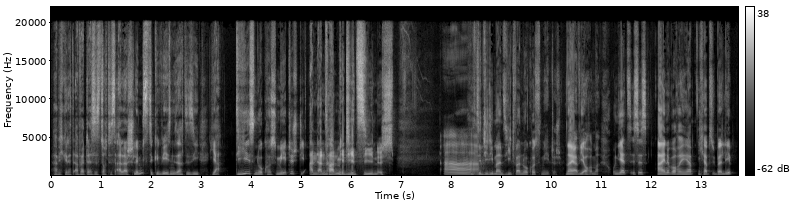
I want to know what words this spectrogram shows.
Da habe ich gedacht, aber das ist doch das Allerschlimmste gewesen. Sagte sie, ja, die ist nur kosmetisch, die anderen waren medizinisch. Ah. Die, die man sieht, war nur kosmetisch. Naja, wie auch immer. Und jetzt ist es eine Woche her, ich habe es überlebt.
